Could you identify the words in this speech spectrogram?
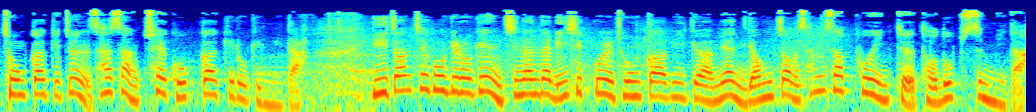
종가 기준 사상 최고가 기록입니다. 이전 최고 기록인 지난달 29일 종가와 비교하면 0.34포인트 더 높습니다.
